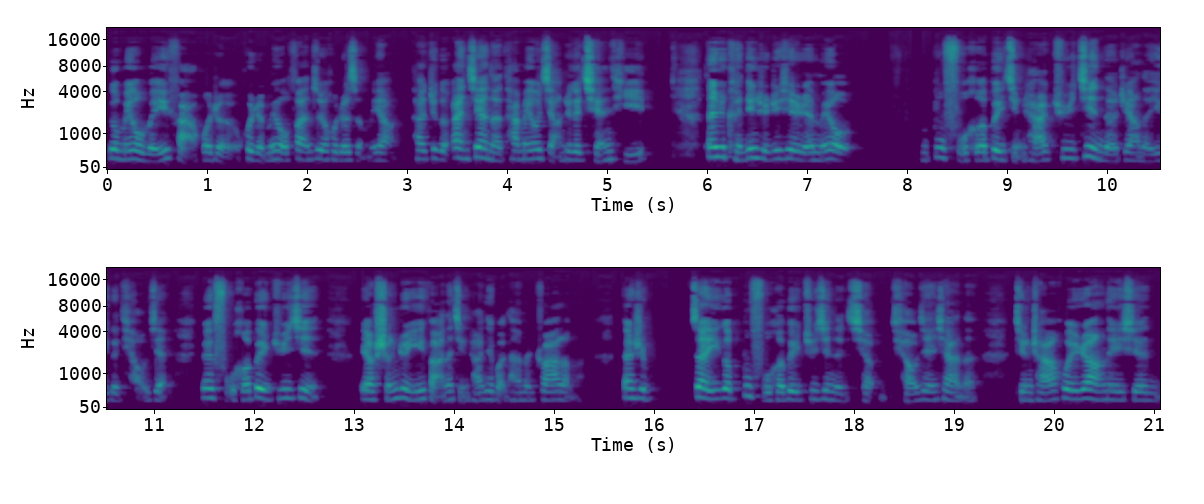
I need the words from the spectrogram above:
又没有违法或者或者没有犯罪或者怎么样，他这个案件呢，他没有讲这个前提，但是肯定是这些人没有不符合被警察拘禁的这样的一个条件，因为符合被拘禁。要绳之以法，那警察就把他们抓了嘛。但是在一个不符合被拘禁的条条件下呢，警察会让那些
